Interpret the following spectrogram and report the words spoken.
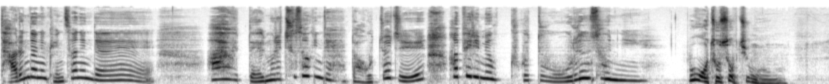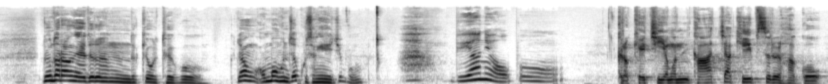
다른 데는 괜찮은데, 아유, 내일 모레 추석인데, 나 어쩌지? 하필이면 그것도 오른손이. 뭐 어쩔 수 없지 뭐. 누나랑 애들은 늦게 올 테고 그냥 엄마 혼자 고생해야지 뭐. 미안해, 여보. 그렇게 지영은 가짜 깁스를 하고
